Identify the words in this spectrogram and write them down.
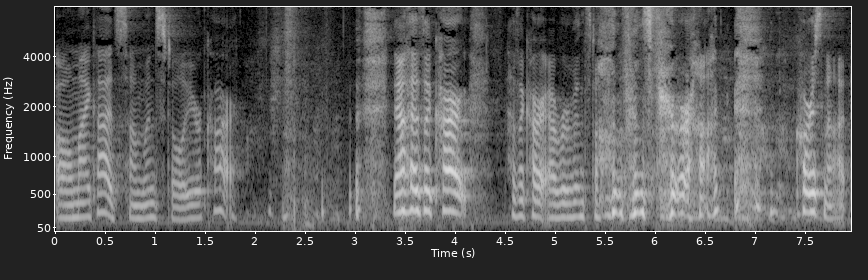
"Oh my god, someone stole your car." now has a car has a car ever been stolen from Spirit Rock? of course not.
